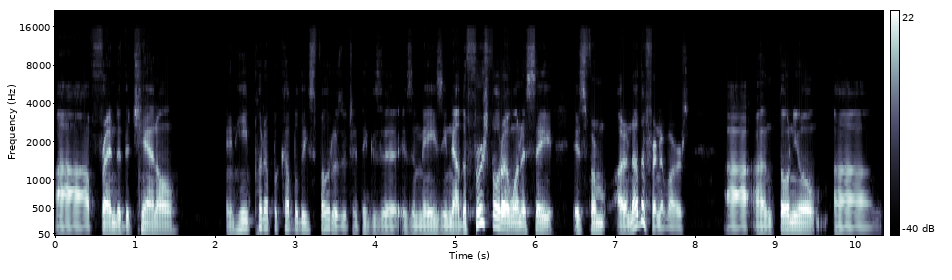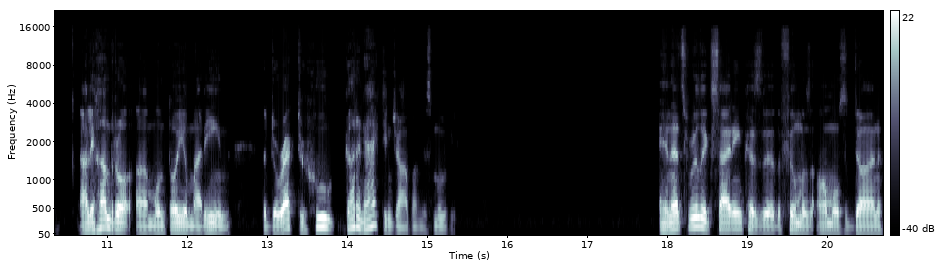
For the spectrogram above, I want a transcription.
uh, friend of the channel, and he put up a couple of these photos, which I think is a, is amazing. Now, the first photo I want to say is from another friend of ours, uh, Antonio uh, Alejandro uh, Montoya Marin, the director who got an acting job on this movie. And that's really exciting because the, the film is almost done.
